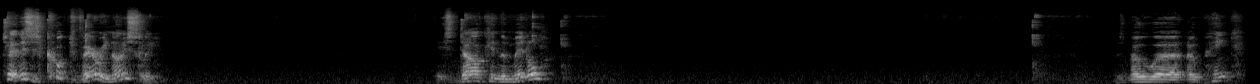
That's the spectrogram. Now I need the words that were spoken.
you, this is cooked very nicely. It's dark in the middle. There's no uh, no pink.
